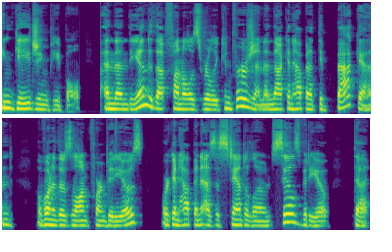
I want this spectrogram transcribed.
engaging people. And then the end of that funnel is really conversion. And that can happen at the back end of one of those long form videos, or can happen as a standalone sales video that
